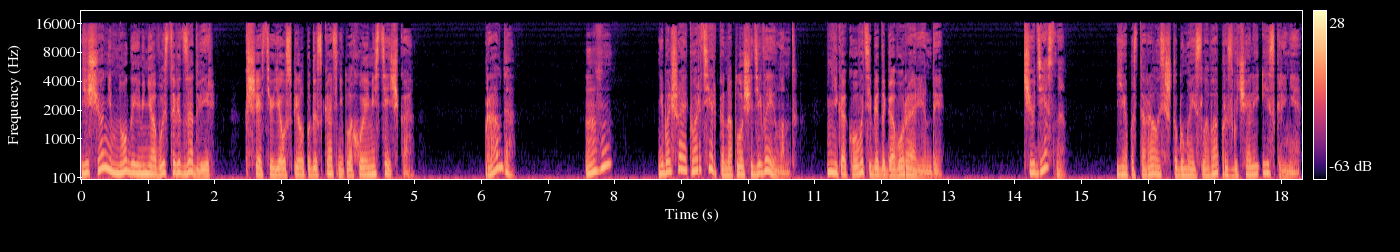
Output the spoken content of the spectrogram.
Еще немного и меня выставит за дверь. К счастью, я успел подыскать неплохое местечко. Правда? Угу. Небольшая квартирка на площади Вейланд. Никакого тебе договора аренды. Чудесно. Я постаралась, чтобы мои слова прозвучали искренне.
